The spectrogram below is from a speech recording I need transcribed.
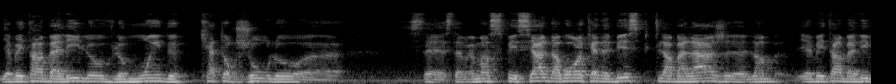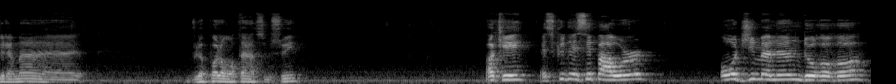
il avait été emballé là, moins de 14 jours. Là, euh, c'était vraiment spécial d'avoir un cannabis puis que l'emballage, euh, il avait été emballé vraiment euh, il pas longtemps, tu me suis? Ok, SQDC Power, OG Melon d'Aurora.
